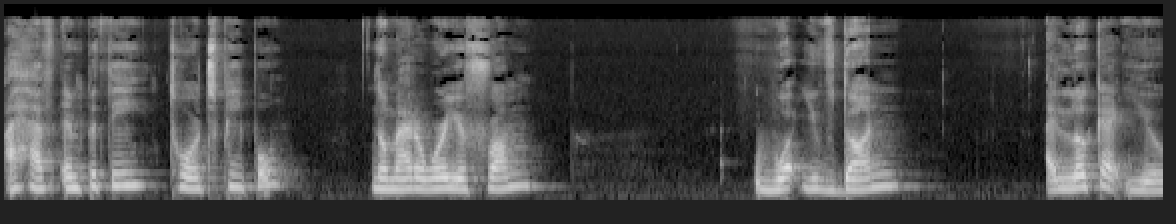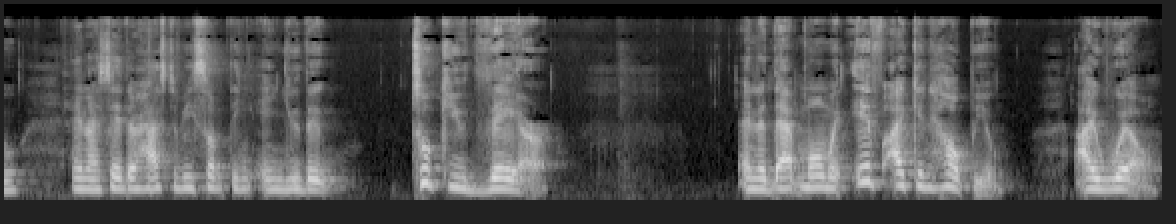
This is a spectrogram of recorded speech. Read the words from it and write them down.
I have empathy towards people, no matter where you're from, what you've done. I look at you and I say, there has to be something in you that took you there. And at that moment, if I can help you, I will.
